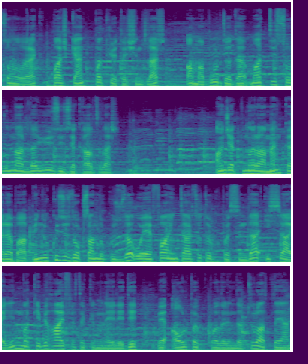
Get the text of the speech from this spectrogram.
Son olarak başkent Bakü'ye taşındılar ama burada da maddi sorunlarla yüz yüze kaldılar. Ancak buna rağmen Karabağ 1999'da UEFA Intertoto Kupası'nda İsrail'in Maccabi Haifa takımını eledi ve Avrupa Kupalarında tur atlayan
